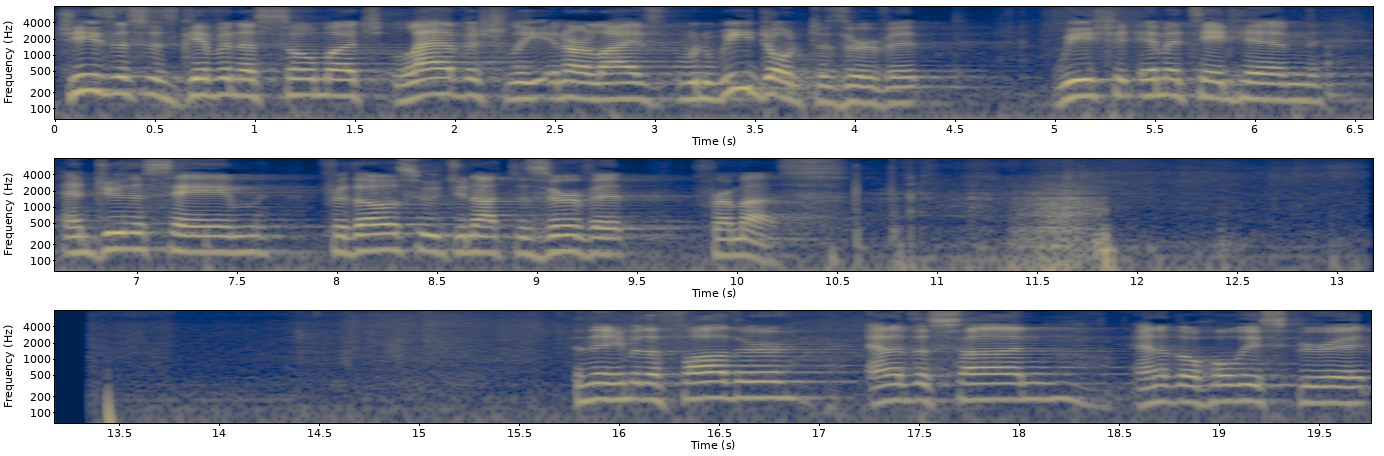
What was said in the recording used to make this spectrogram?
Jesus has given us so much lavishly in our lives when we don't deserve it. We should imitate him and do the same for those who do not deserve it from us. In the name of the Father, and of the Son, and of the Holy Spirit,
